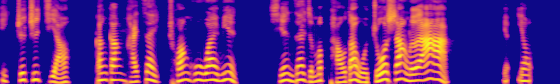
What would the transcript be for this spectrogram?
诶，这只脚刚刚还在窗户外面，现在怎么跑到我桌上了啊？要要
